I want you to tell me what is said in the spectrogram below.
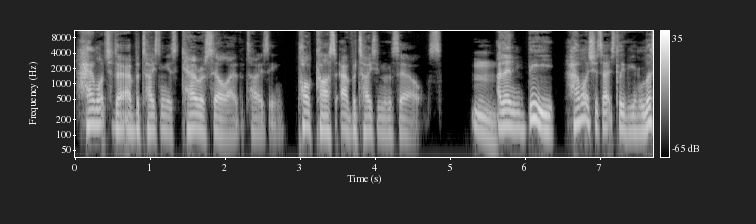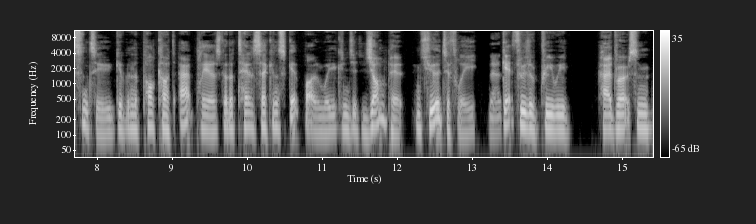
how much of their advertising is carousel advertising, podcast advertising themselves? Mm. And then B, how much is actually being listened to given the podcast app player's got a 10 second skip button where you can just jump it intuitively, That's... get through the pre-read adverts and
